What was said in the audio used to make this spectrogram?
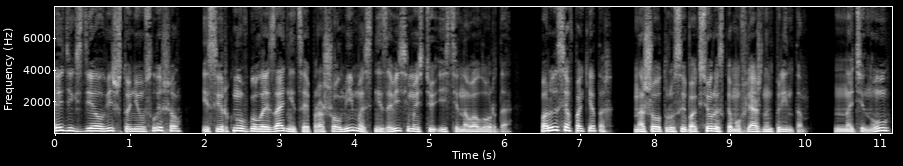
Эдик сделал вид, что не услышал, и, сверкнув голой задницей, прошел мимо с независимостью истинного лорда. Порылся в пакетах, Нашел трусы боксеры с камуфляжным принтом. Натянул.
